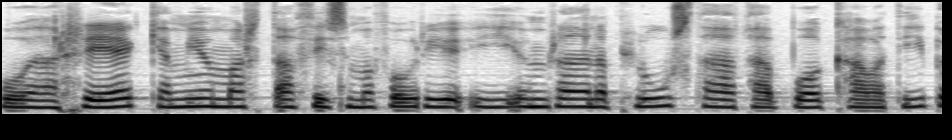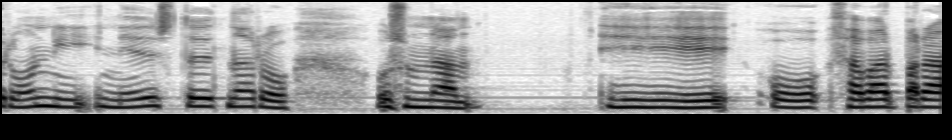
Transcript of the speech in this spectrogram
búið að rekja mjög margt af því sem að fóri í, í umræðina pluss það að það er búið að kafa dýbrónn í, í niðurstöðunar og, og svona e, og það var bara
